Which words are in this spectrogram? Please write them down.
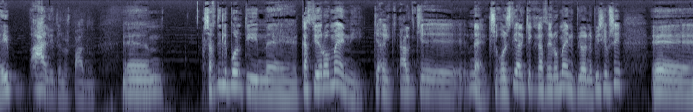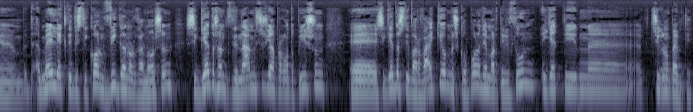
ναι, οι άλλοι τέλος πάντων. Ε, σε αυτή λοιπόν την ε, καθιερωμένη και, ε, αλλά και, ναι, ξεχωριστή αλλά και καθιερωμένη πλέον επίσκεψη ε, μέλη ακτιβιστικών vegan οργανώσεων συγκέντρωσαν τις δυνάμεις τους για να πραγματοποιήσουν ε, συγκέντρωση στη Βαρβάκιο με σκοπό να διαμαρτυρηθούν για την ε, Τσιγνοπέμπτη.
